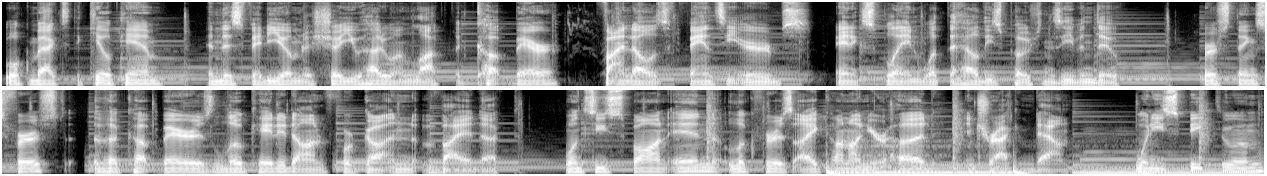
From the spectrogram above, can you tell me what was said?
Welcome back to the Kill Cam. In this video, I'm going to show you how to unlock the Cupbearer, find all his fancy herbs, and explain what the hell these potions even do. First things first, the Cupbearer is located on Forgotten Viaduct. Once you spawn in, look for his icon on your HUD and track him down. When you speak to him,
